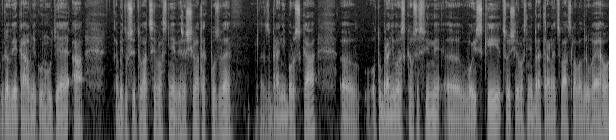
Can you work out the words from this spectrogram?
vdově královně Kunhutě a aby tu situaci vlastně vyřešila, tak pozve z Braniborska, eh, o tu Braniborského se svými eh, vojsky, což je vlastně bratranec Václava II.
